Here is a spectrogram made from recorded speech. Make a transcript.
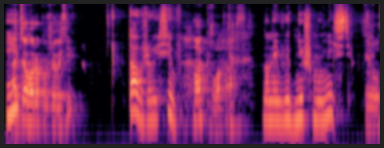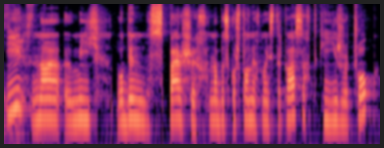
І А цього року вже висів? та, вже висів А, клас. на найвиднішому місці. Ну, І на е, мій один з перших на безкоштовних майстер-класах такий їжачок.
